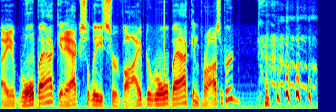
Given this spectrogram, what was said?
a rollback. It actually survived a rollback and prospered.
